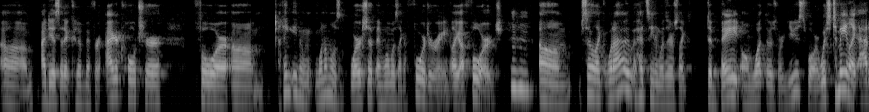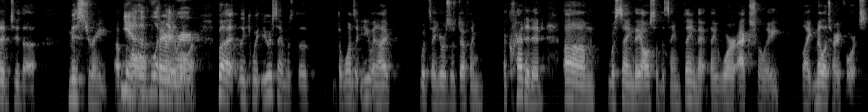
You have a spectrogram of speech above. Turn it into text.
um, ideas that it could have been for agriculture, for um, I think even one of them was worship, and one was like a forgery, like a forge. Mm-hmm. Um, so like what I had seen was there's like debate on what those were used for, which to me like added to the mystery of the whole of what fairy lore. But like what you were saying was the the ones that you and I would say yours was definitely accredited. Um, was saying they also the same thing that they were actually like military forts,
